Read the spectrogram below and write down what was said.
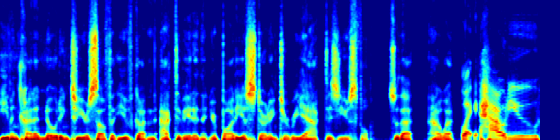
even kind of noting to yourself that you've gotten activated and that your body is starting to react is useful. So that how what? Like, how do you,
